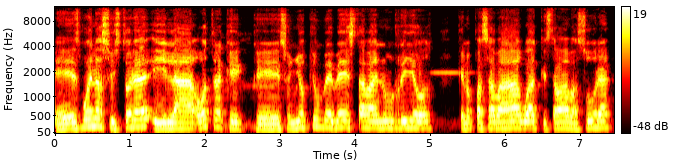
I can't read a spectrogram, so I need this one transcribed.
Es buena su historia y la otra que, soñó que un bebé estaba en un río, que no pasaba agua, que estaba basura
